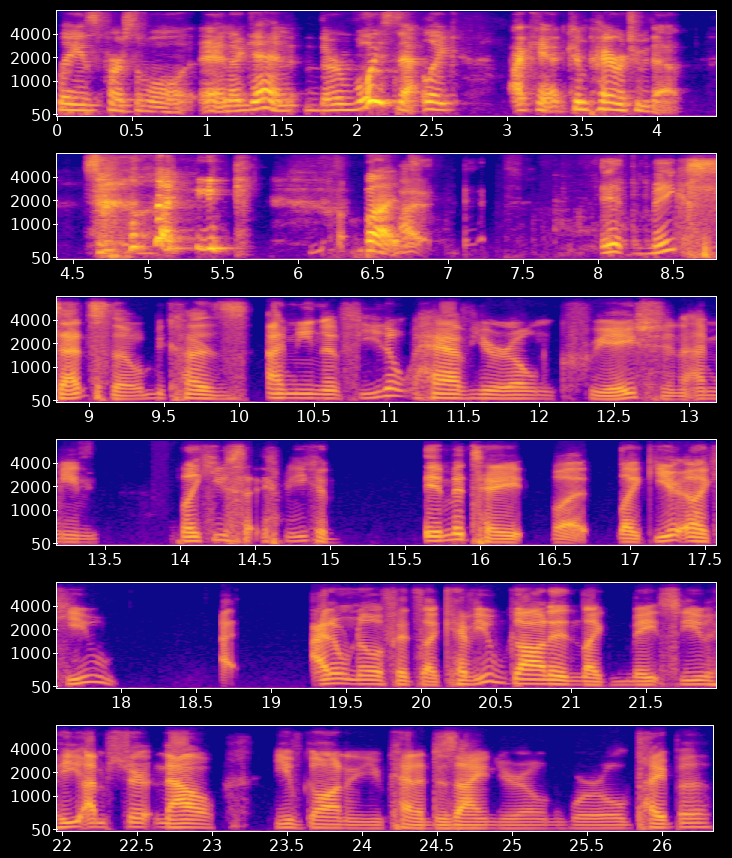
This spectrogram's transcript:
plays Percival, and again, their voice that like I can't compare to that. So like, but I, it makes sense though because I mean, if you don't have your own creation, I mean, like you said, I mean, you could imitate, but like you're like you, I, I don't know if it's like, have you gone and like made so you? He, I'm sure now you've gone and you kind of designed your own world type of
